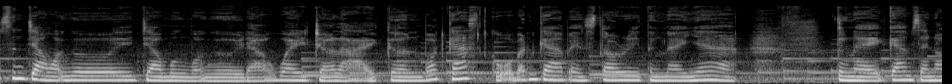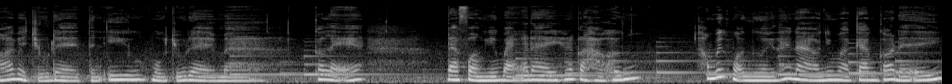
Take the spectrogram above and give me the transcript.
xin chào mọi người, chào mừng mọi người đã quay trở lại kênh podcast của Bánh Cam and Story tuần này nha. Tuần này Cam sẽ nói về chủ đề tình yêu, một chủ đề mà có lẽ đa phần những bạn ở đây rất là hào hứng. Không biết mọi người thế nào nhưng mà Cam có để ý.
